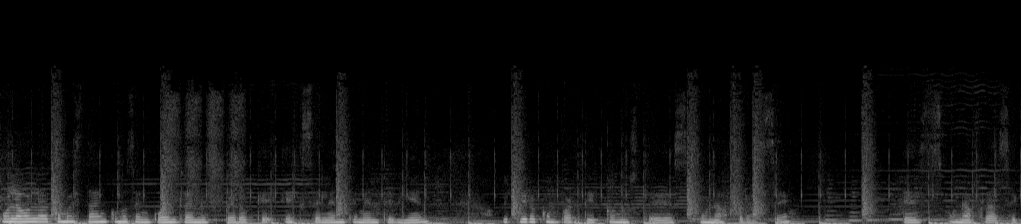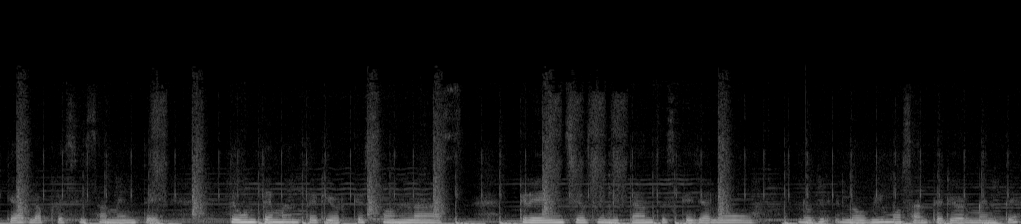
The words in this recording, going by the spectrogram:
Hola, hola, ¿cómo están? ¿Cómo se encuentran? Espero que excelentemente bien. Hoy quiero compartir con ustedes una frase. Es una frase que habla precisamente de un tema anterior que son las creencias limitantes que ya lo, lo, vimos anteriormente.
